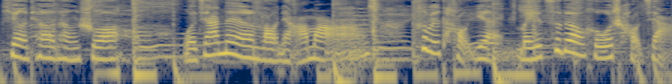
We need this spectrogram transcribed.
听我跳跳糖说，我家那老娘们儿特别讨厌，每一次都要和我吵架。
